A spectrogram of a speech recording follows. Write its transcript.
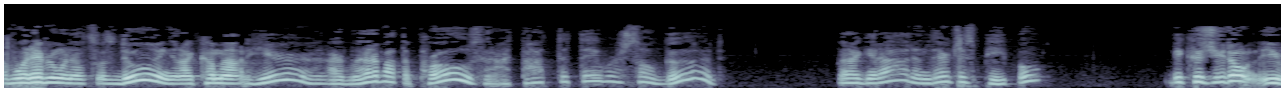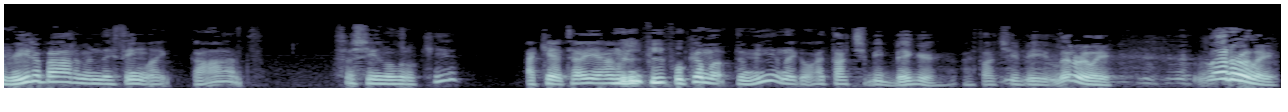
of what everyone else was doing. And I come out here and I read about the pros and I thought that they were so good. But I get out and they're just people. Because you don't, you read about them and they seem like gods. Especially in a little kid. I can't tell you how many people come up to me and they go, I thought you'd be bigger. I thought you'd be literally, literally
